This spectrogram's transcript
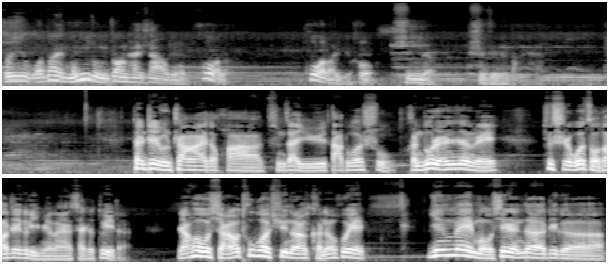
所以我在某种状态下我破了，破了以后，新的世界就打开了。但这种障碍的话，存在于大多数。很多人认为，就是我走到这个里面来才是对的，然后想要突破去呢，可能会因为某些人的这个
